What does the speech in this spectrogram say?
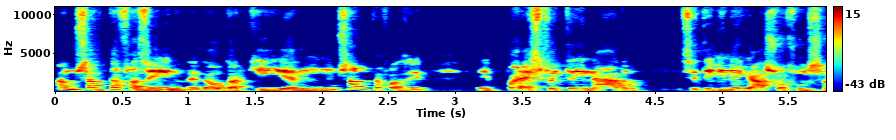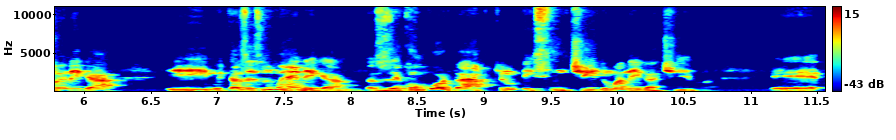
mas não sabe o que está fazendo, né, da autarquia, não, não sabe o que está fazendo. É, parece que foi treinado, você tem que negar, sua função é negar. E muitas vezes não é negar, muitas vezes é concordar, porque não tem sentido uma negativa. É,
